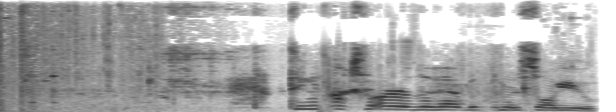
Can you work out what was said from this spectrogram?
I think sorry actually under the head, but then I saw you.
